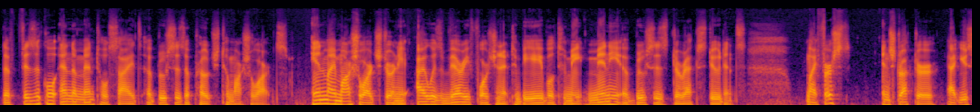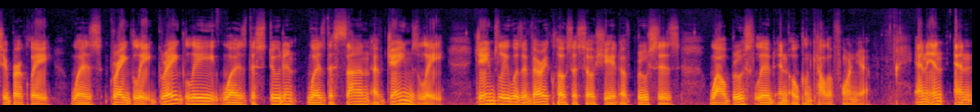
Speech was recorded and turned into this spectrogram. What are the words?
the physical and the mental sides of Bruce's approach to martial arts. In my martial arts journey, I was very fortunate to be able to meet many of Bruce's direct students. My first instructor at UC Berkeley was Greg Lee. Greg Lee was the student, was the son of James Lee. James Lee was a very close associate of Bruce's while Bruce lived in Oakland, California. And, in, and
